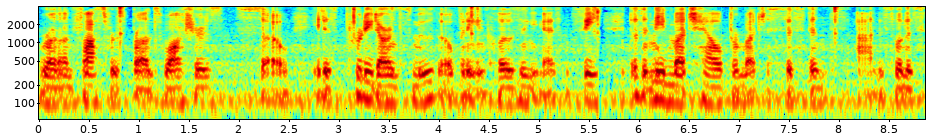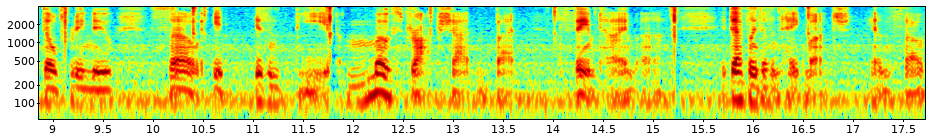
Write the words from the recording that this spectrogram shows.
run on phosphorus bronze washers so it is pretty darn smooth opening and closing. You guys can see. Doesn't need much help or much assistance. Uh, this one is still pretty new so it isn't the most drop shut but at the same time uh, it definitely doesn't take much. And so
